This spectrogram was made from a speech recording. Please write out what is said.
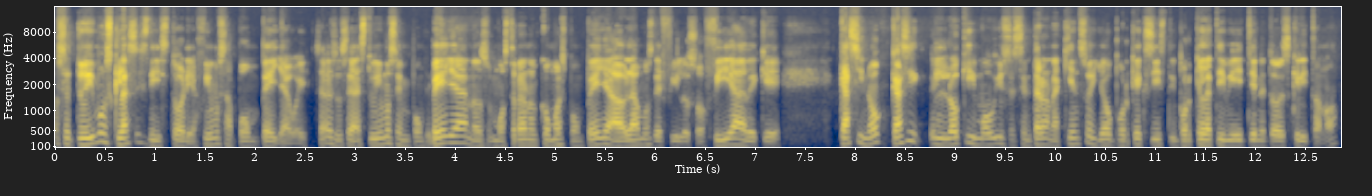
O sea, tuvimos clases de historia, fuimos a Pompeya, güey, ¿sabes? O sea, estuvimos en Pompeya, nos mostraron cómo es Pompeya, hablamos de filosofía, de que casi no, casi Loki y Mobius se centraron a quién soy yo, por qué existe y por qué la TVA tiene todo escrito, ¿no?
